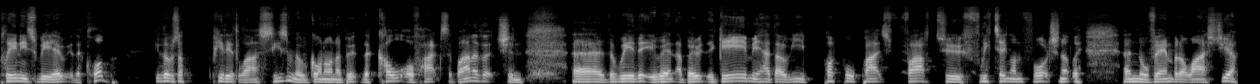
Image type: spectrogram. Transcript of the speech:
playing his way out of the club. There was a period last season we were going on about the cult of Haksabanovic and uh, the way that he went about the game. He had a wee purple patch, far too fleeting, unfortunately, in November of last year.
